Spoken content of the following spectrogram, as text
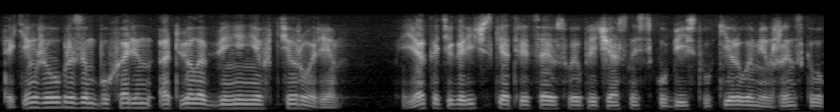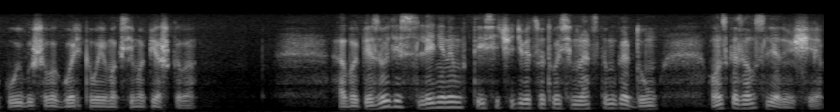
Таким же образом Бухарин отвел обвинение в терроре. Я категорически отрицаю свою причастность к убийству Кирова, Минжинского, Куйбышева, Горького и Максима Пешкова. Об эпизоде с Лениным в 1918 году он сказал следующее.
